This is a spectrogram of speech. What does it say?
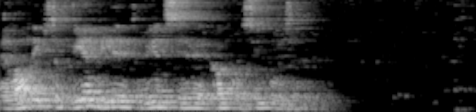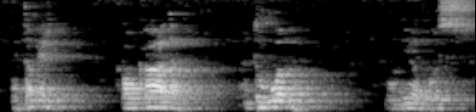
Vai laulības tad viena vīrieta un viena sieviete kaut ko simbolizē? Vai tam ir kaut kāda doma no Dieva puses?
